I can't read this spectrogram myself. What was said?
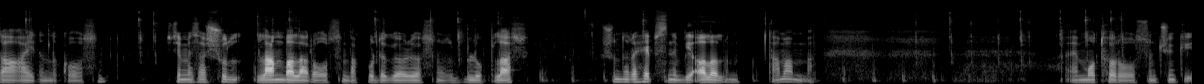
Daha aydınlık olsun. İşte mesela şu lambalar olsun. Bak burada görüyorsunuz blooplar. Şunları hepsini bir alalım. Tamam mı? E, motor olsun. Çünkü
